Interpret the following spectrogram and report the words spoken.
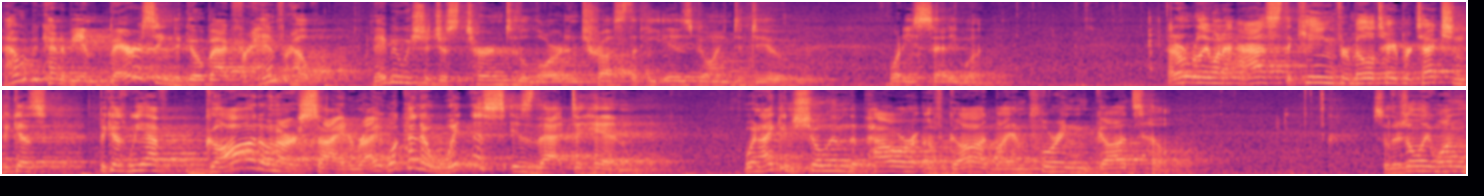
that would be kind of be embarrassing to go back for him for help. Maybe we should just turn to the Lord and trust that he is going to do what he said he would. I don't really want to ask the king for military protection because, because we have God on our side, right? What kind of witness is that to him when I can show him the power of God by imploring God's help? So there's only one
